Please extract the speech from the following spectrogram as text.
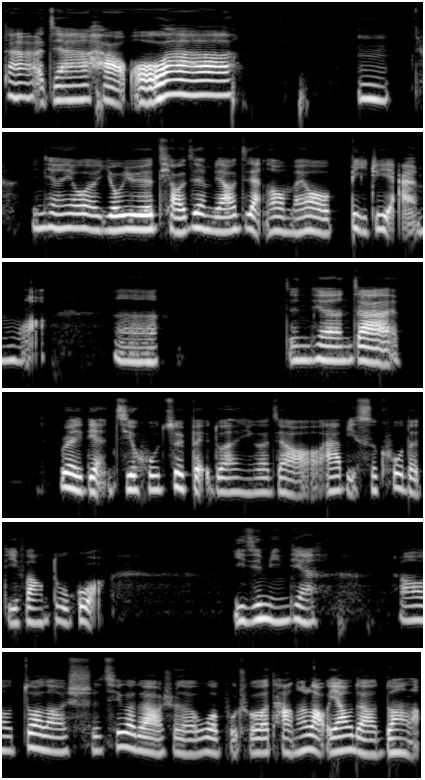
大家好啊，嗯，今天又由于条件比较简陋，没有 BGM 了。嗯，今天在瑞典几乎最北端一个叫阿比斯库的地方度过，以及明天，然后坐了十七个多小时的卧铺车，躺的老腰都要断了，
